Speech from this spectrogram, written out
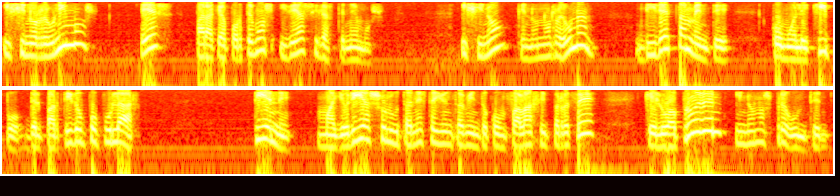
Y si nos reunimos es para que aportemos ideas si las tenemos. Y si no, que no nos reúnan directamente, como el equipo del Partido Popular tiene mayoría absoluta en este ayuntamiento con Falange y PRC, que lo aprueben y no nos pregunten.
